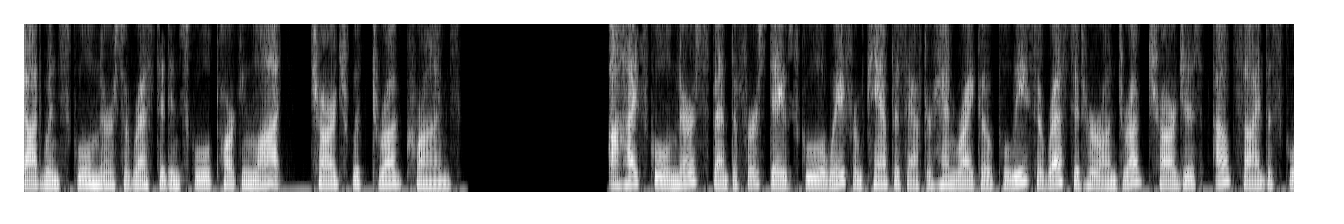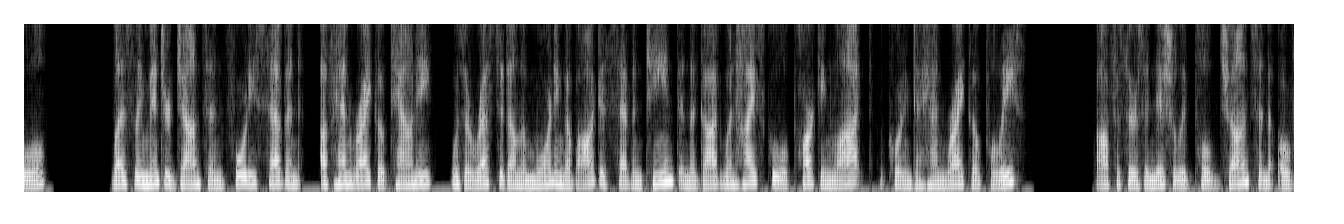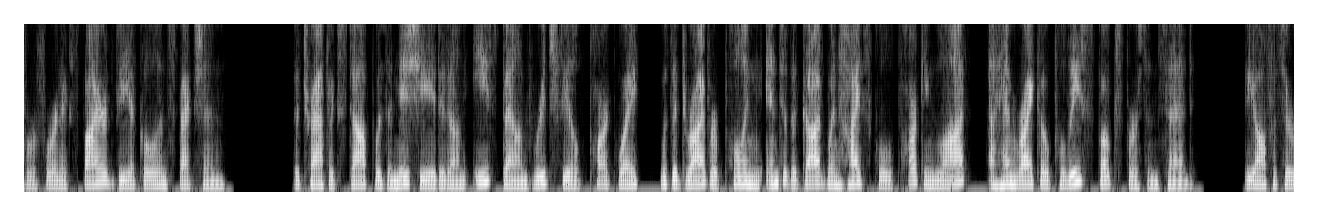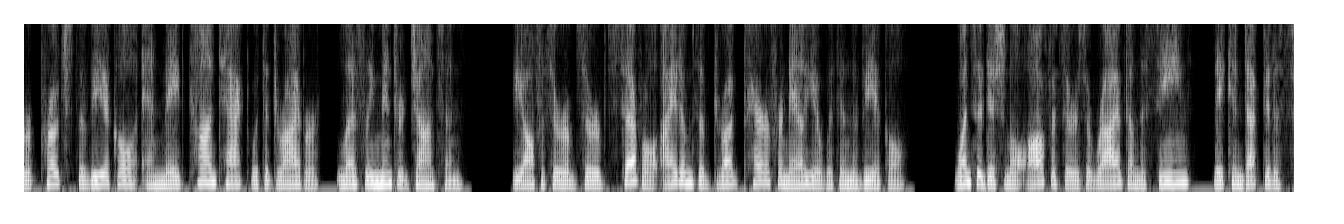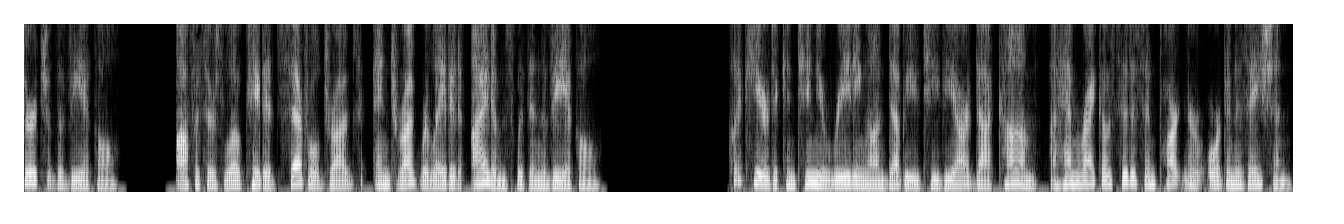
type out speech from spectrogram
Godwin school nurse arrested in school parking lot, charged with drug crimes. A high school nurse spent the first day of school away from campus after Henrico police arrested her on drug charges outside the school. Leslie Minter Johnson, 47, of Henrico County, was arrested on the morning of August 17 in the Godwin High School parking lot, according to Henrico police. Officers initially pulled Johnson over for an expired vehicle inspection. The traffic stop was initiated on eastbound Ridgefield Parkway, with the driver pulling into the Godwin High School parking lot, a Henrico police spokesperson said. The officer approached the vehicle and made contact with the driver, Leslie Minter Johnson the officer observed several items of drug paraphernalia within the vehicle. Once additional officers arrived on the scene, they conducted a search of the vehicle. Officers located several drugs and drug related items within the vehicle. Click here to continue reading on WTVR.com, a Henrico Citizen Partner Organization.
